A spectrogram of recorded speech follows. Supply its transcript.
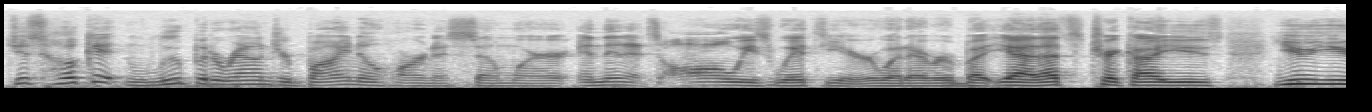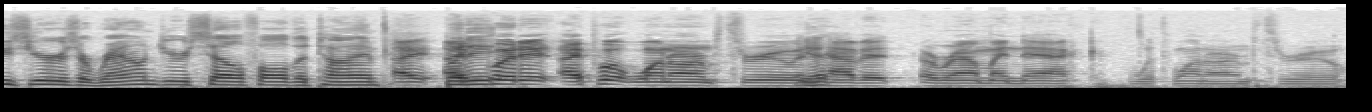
Just hook it and loop it around your bino harness somewhere, and then it's always with you or whatever. But yeah, that's a trick I use. You use yours around yourself all the time. I, I it- put it. I put one arm through and Yep. have it around my neck with one arm through.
